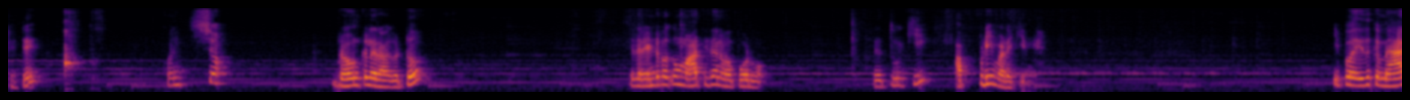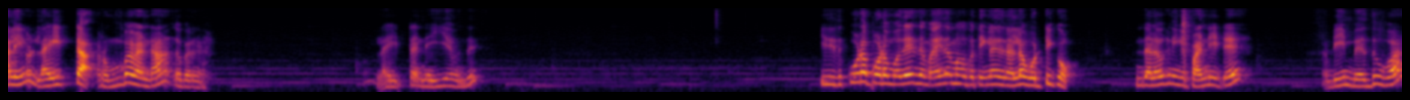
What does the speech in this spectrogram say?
விட்டுட்டு கொஞ்சம் ப்ரௌன் கலர் ஆகட்டும். இதை ரெண்டு பக்கம் மாற்றி தான் நம்ம போடுவோம். இதை தூக்கி அப்படி மடக்கிடுங்க. இப்போ இதுக்கு மேலேயும் லைட்டாக ரொம்ப வேண்டாம். இங்கே பாருங்கள் லைட்டாக நெய்யை வந்து இது இது கூட போடும்போதே இந்த மைதா மாவு பார்த்திங்களா இது நல்லா ஒட்டிக்கும். இந்த அளவுக்கு நீங்கள் பண்ணிவிட்டு அப்படியே மெதுவாக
